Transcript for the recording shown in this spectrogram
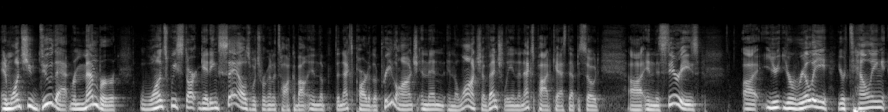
and once you do that, remember. Once we start getting sales, which we're going to talk about in the, the next part of the pre launch and then in the launch eventually in the next podcast episode uh, in this series, uh, you, you're really you're telling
